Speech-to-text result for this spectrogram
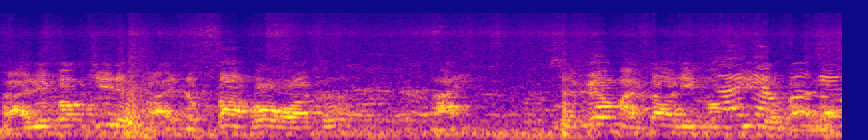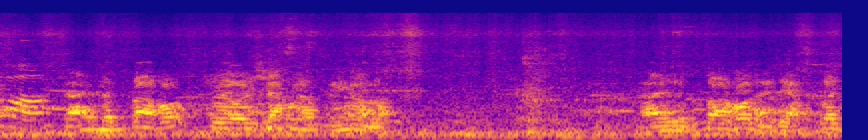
来柠檬鸡腿排两百块啊，哥来。谁没有买到柠檬鸡腿排的？来两百块，最后一箱了，没有了。来两百块来两份。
